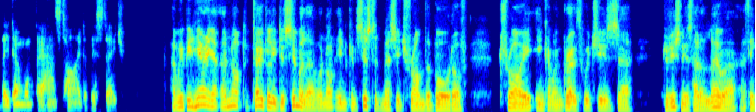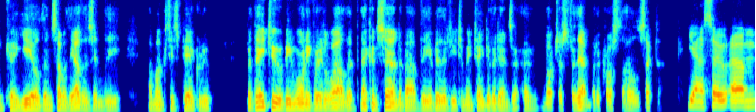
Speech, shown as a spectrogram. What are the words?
they don't want their hands tied at this stage. And we've been hearing a, not totally dissimilar or not inconsistent message from the board of Troy Income and Growth, which is uh, traditionally has had a lower, I think, uh, yield than some of the others in the amongst its peer group. But they too have been warning for a little while that they're concerned about the ability to maintain dividends, uh, not just for them, but across the whole sector. Yeah, so um,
